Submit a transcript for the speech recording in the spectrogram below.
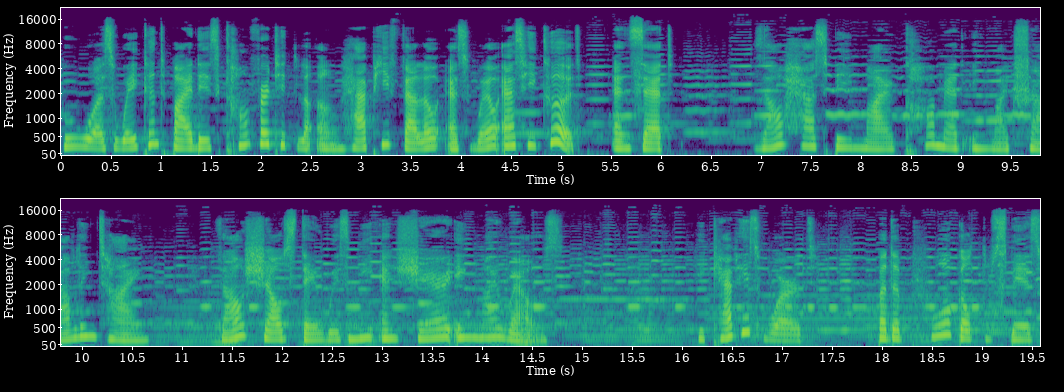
who was wakened by this, comforted the unhappy fellow as well as he could, and said, Thou hast been my comrade in my traveling time. Thou shalt stay with me and share in my wealth. He kept his word but the poor goldsmith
